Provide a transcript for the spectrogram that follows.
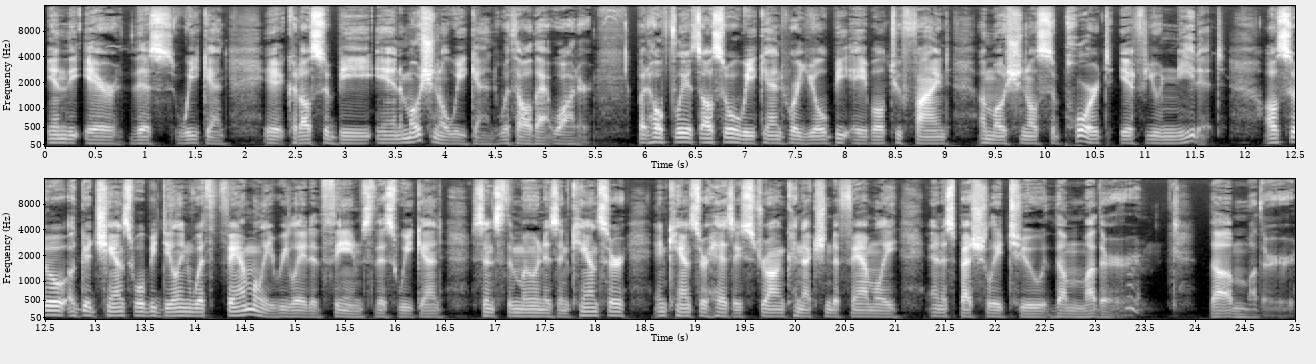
in the air this weekend. It could also be an emotional weekend with all that water. But hopefully, it's also a weekend where you'll be able to find emotional support if you need it. Also, a good chance we'll be dealing with family related themes this weekend since the moon is in Cancer, and Cancer has a strong connection to family and especially to the mother. The mother.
